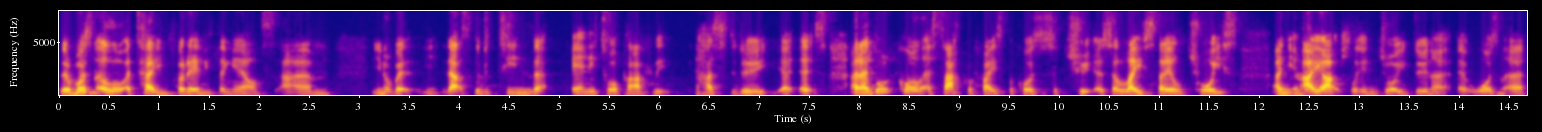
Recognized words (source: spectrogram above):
there wasn't a lot of time for anything else. Um, you know, but that's the routine that any top athlete has to do. It's and I don't call it a sacrifice because it's a cho- it's a lifestyle choice. And yeah. I actually enjoy doing it. It wasn't a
